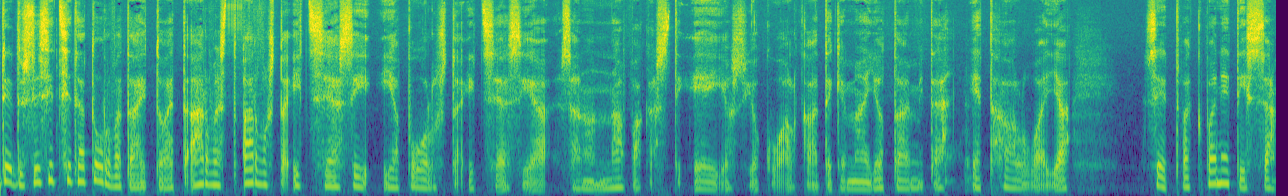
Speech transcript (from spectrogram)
tietysti sit sitä turvataitoa, että arvosta, arvosta itseäsi ja puolusta itseäsi ja sanon napakasti ei, jos joku alkaa tekemään jotain, mitä et halua. Ja se, että vaikkapa netissä,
